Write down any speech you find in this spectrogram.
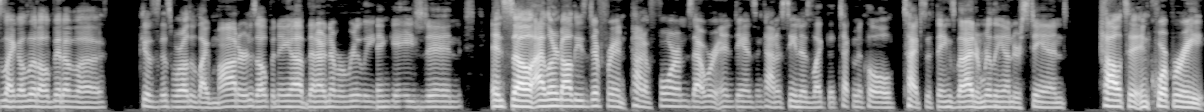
like a little bit of a because this world of like moderns opening up that I never really engaged in. And so I learned all these different kind of forms that were in dance and kind of seen as like the technical types of things, but I didn't really understand how to incorporate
